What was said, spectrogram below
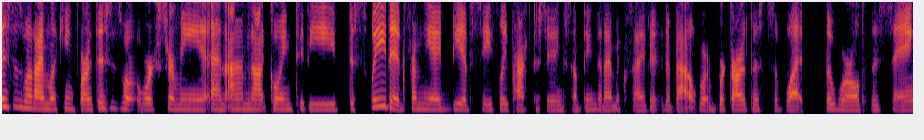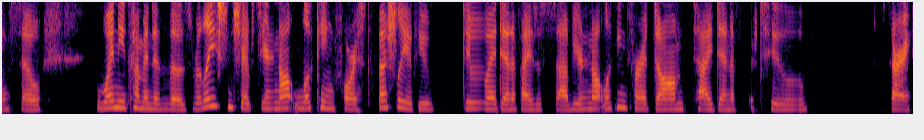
this is what I'm looking for. This is what works for me. And I'm not going to be dissuaded from the idea of safely practicing something that I'm excited about, regardless of what the world is saying. So when you come into those relationships, you're not looking for, especially if you do identify as a sub, you're not looking for a Dom to identify to, sorry,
